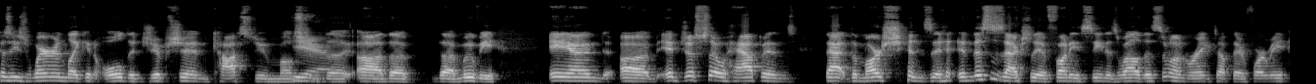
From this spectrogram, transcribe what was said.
because he's wearing like an old Egyptian costume most Yeah. of the uh, the the movie and uh, it just so happens that the Martians, and this is actually a funny scene as well. This one ranked up there for me.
